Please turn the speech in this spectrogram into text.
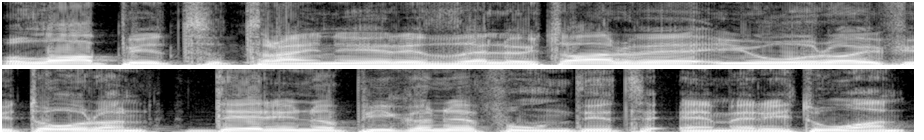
Llapit, trajnerit dhe lojtarëve u uroj fitoren deri në pikën e fundit e merituan.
